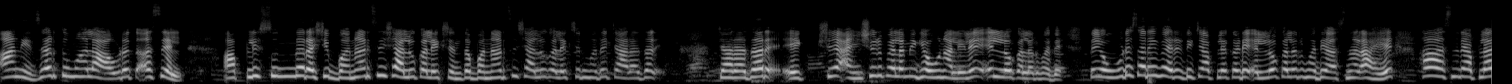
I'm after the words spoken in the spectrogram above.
आणि जर तुम्हाला आवडत असेल आपली सुंदर अशी बनारसी शालू कलेक्शन तर बनारसी शालू कलेक्शनमध्ये चार हजार चार हजार एकशे ऐंशी रुपयाला मी घेऊन आलेले येल्लो कलरमध्ये तर एवढे सारे व्हेरायटीचे आपल्याकडे येल्लो कलरमध्ये असणार आहे. हा असणार आहे आपला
